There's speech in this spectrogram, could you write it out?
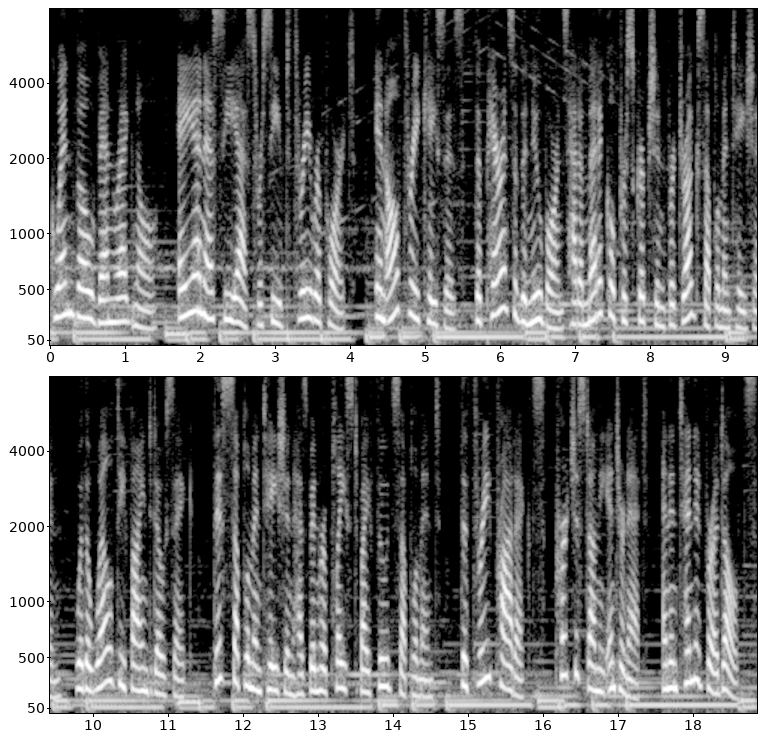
Gwenn Vo Van-Regnault. ANSES received three report. In all three cases, the parents of the newborns had a medical prescription for drug supplementation, with a well-defined dosage. This supplementation has been replaced by food supplement. The three products, purchased on the internet, and intended for adults,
